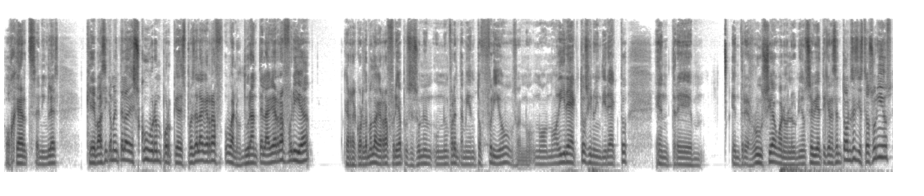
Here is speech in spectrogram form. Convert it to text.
o hertz en inglés, que básicamente la descubren porque después de la guerra, bueno, durante la Guerra Fría, que recordemos la Guerra Fría, pues es un, enfrentamiento frío, o sea, no, no, directo, sino indirecto, entre, entre Rusia, bueno, la Unión Soviética en ese entonces y Estados Unidos.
